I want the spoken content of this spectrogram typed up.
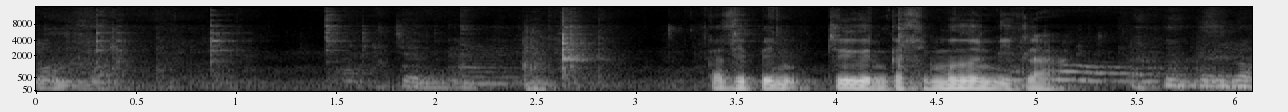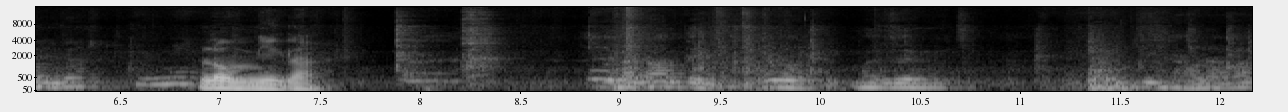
ตรงๆบอกเจินก็สิเป็นจืนก็สิมื่นอีกละลมก็ล่มอีกละแล้วนอนเต็มมืออื่นกินขาวแล้วว่า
